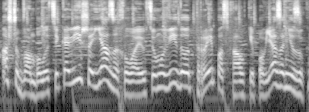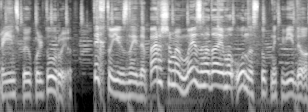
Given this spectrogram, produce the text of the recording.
А щоб вам було цікавіше, я заховаю в цьому відео три пасхалки, пов'язані з українською культурою. Тих, хто їх знайде першими, ми згадаємо у наступних відео.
